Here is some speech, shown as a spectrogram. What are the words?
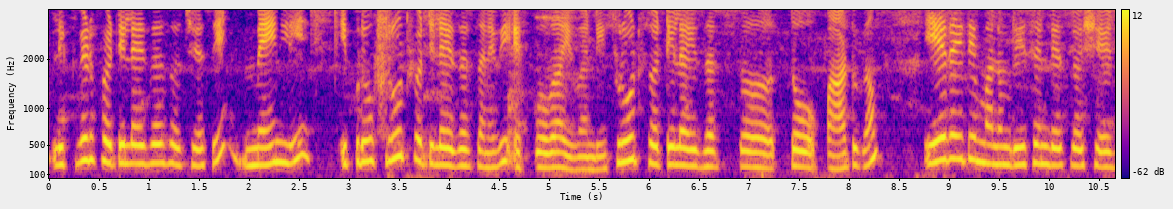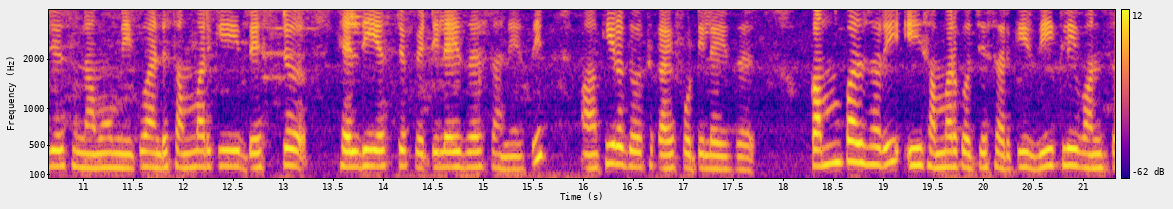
లిక్విడ్ ఫర్టిలైజర్స్ వచ్చేసి మెయిన్లీ ఇప్పుడు ఫ్రూట్ ఫర్టిలైజర్స్ అనేవి ఎక్కువగా ఇవ్వండి. ఫ్రూట్ ఫర్టిలైజర్స్తో పాటుగా ఏదైతే మనం రీసెంట్ డేస్లో షేర్ చేస్తున్నామో మీకు అండ్ సమ్మర్కి బెస్ట్ హెల్దీయెస్ట్ ఫెర్టిలైజర్స్ అనేసి కీర దోసకాయ ఫర్టిలైజర్ కంపల్సరీ ఈ సమ్మర్కి వచ్చేసరికి వీక్లీ వన్స్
